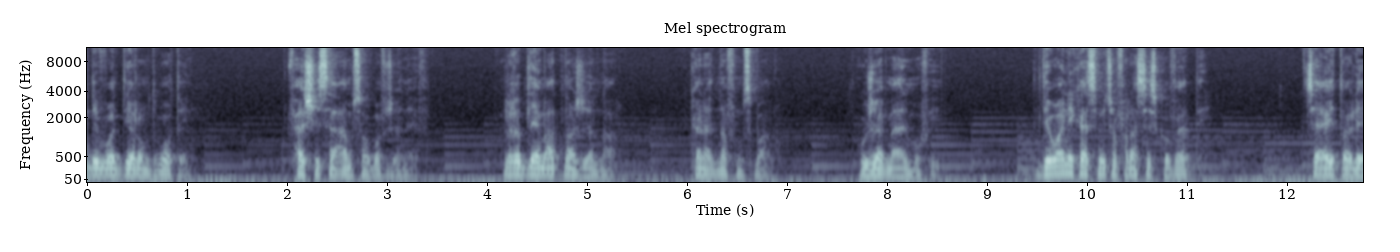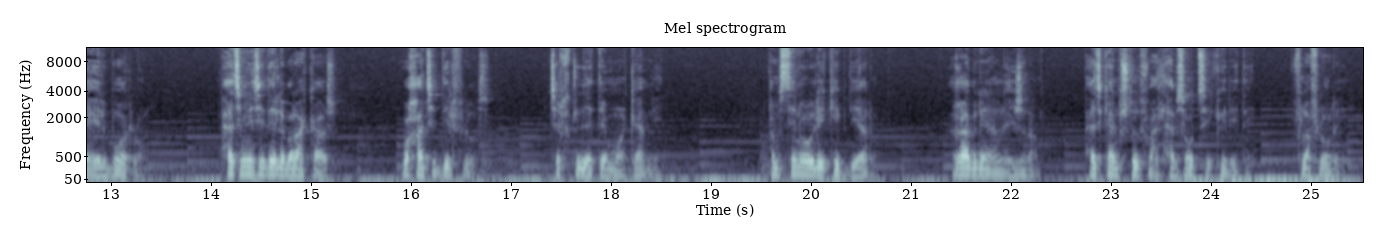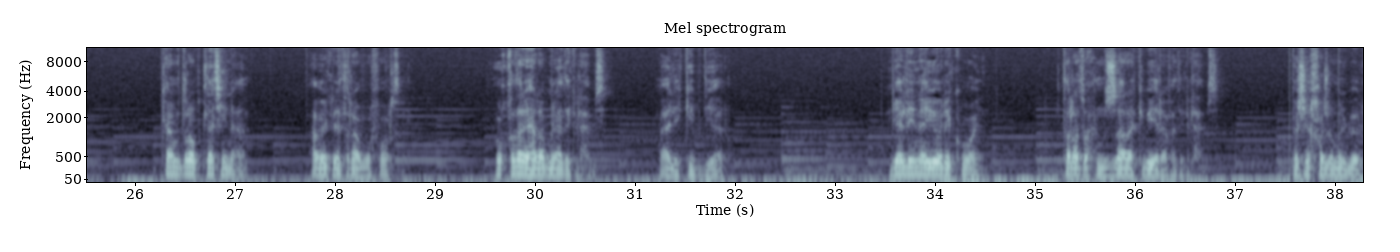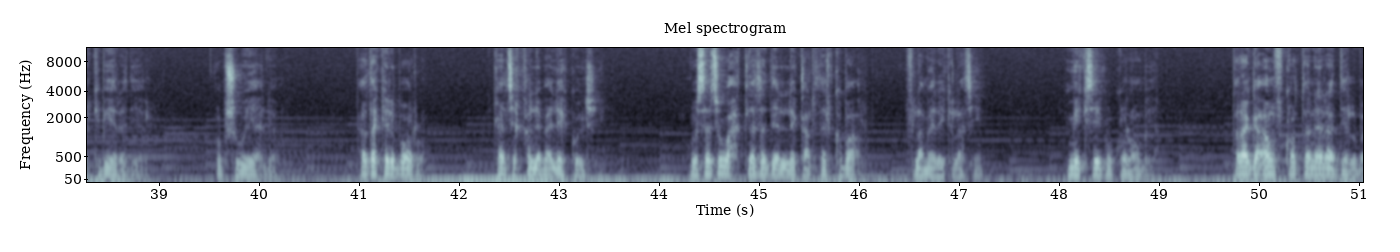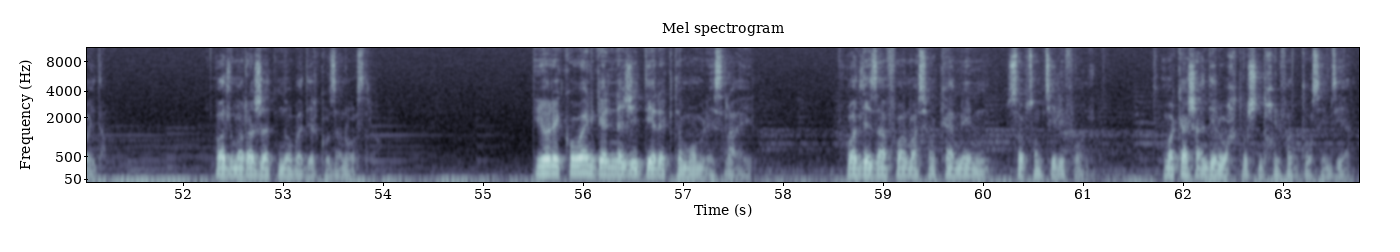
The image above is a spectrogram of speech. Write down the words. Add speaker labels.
Speaker 1: ديفوات ديالو مضبوطين. فحال شي ساعة مصوبة في جنيف. الغد ليه مع 12 ديال النهار كان عندنا في مصبانو وجاب معاه المفيد. الديواني كان سميتو فرانسيسكو فيردي. تعيطو عليه البورو حيت ملي تيدير البراكاج واخا تيدي الفلوس. تيقتل لي تيموان كاملين. خمسين هو ليكيب ديالو. غابرين على الإجرام. حيت كان مشدود في واحد الحبس هوت سيكوريتي. في لافلوري كان مضروب 30 عام. avec les travaux forcés وقدر يهرب من هذاك الحبس مع l'équipe ديالو؟ قال لنا يوري كوين. طلعت واحد المجزره كبيرة في هذاك الحبس باش يخرجوا من الباب الكبيرة ديالو. وبشوية عليهم. هذاك البورو كان تيقلب عليه كلشي وساتو واحد ثلاثة ديال les cartels كبار في l'Amérique latine مكسيك وكولومبيا راقعهم في conteneur ات ديال البيضه وهاد المرة جات النوبة ديال كوزا نوسترا يوري كوين قال لنا جيت directement من إسرائيل. وهاد les informations كاملين صوبتهم تليفوني وما كانش عندي الوقت باش ندخل في هاد ال dossier مزيان.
